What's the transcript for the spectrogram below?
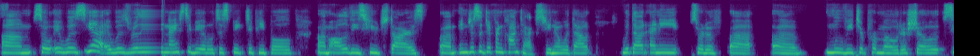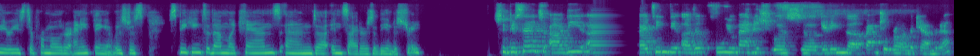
Um so it was yeah it was really nice to be able to speak to people um all of these huge stars um in just a different context you know without without any sort of uh uh movie to promote or show series to promote or anything. It was just speaking to them like fans and uh, insiders of the industry. So besides Adi, I, I think the other coup you managed was uh, getting uh, Pam Chopra on the camera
